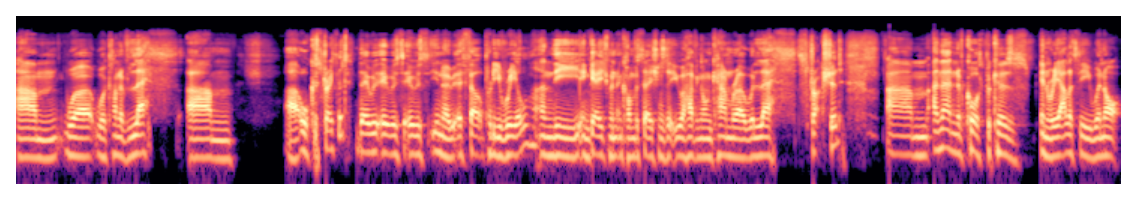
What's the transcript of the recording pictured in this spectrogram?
um, were were kind of less. Um, uh, orchestrated. They, it was, it was, you know, it felt pretty real, and the engagement and conversations that you were having on camera were less structured. Um, and then, of course, because in reality we're not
